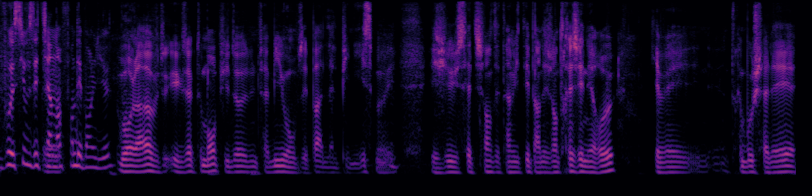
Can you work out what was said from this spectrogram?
Vous aussi, vous étiez un euh, enfant des banlieues. Voilà, exactement. Puis d'une famille où on faisait pas de l'alpinisme. Et, mm. j'ai eu cette chance d'être invité par des gens très généreux, qui avaient un très beau chalet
